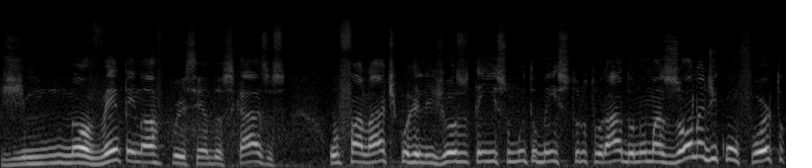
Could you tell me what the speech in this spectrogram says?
de 99% dos casos, o fanático religioso tem isso muito bem estruturado numa zona de conforto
